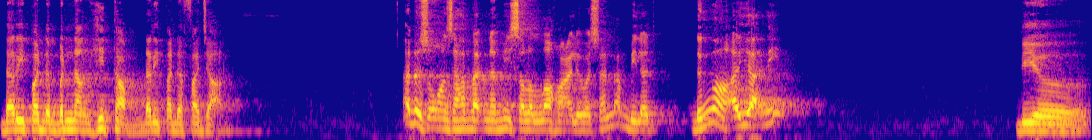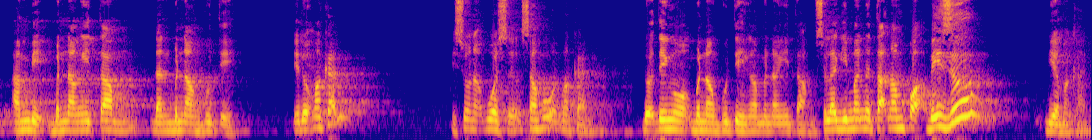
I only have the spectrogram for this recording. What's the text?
daripada benang hitam daripada fajar. Ada seorang sahabat Nabi sallallahu alaihi wasallam bila dengar ayat ni dia ambil benang hitam dan benang putih. Dia duduk makan. Esok nak puasa, sahur makan. Duduk tengok benang putih dengan benang hitam. Selagi mana tak nampak beza, dia makan.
